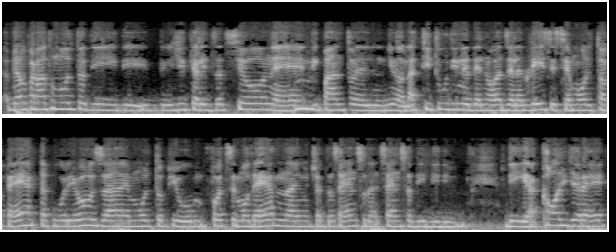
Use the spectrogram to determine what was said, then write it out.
abbiamo parlato molto di, di, di digitalizzazione, mm. di quanto il, you know, l'attitudine del neozelandese sia molto aperta, curiosa e molto più forse moderna in un certo senso, nel senso di, di accogliere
